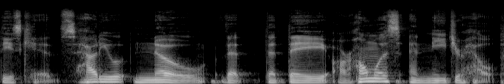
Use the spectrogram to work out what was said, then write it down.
these kids? How do you know that that they are homeless and need your help?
